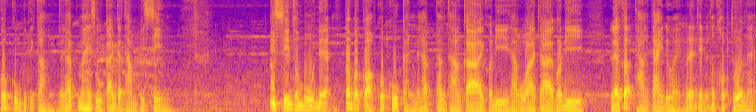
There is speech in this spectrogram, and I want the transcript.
ควบคุมพฤติกรรมนะครับ ไม่ให้สู่การกระทำผิดศีล ผิดศีลสมบูรณ์เนี่ยต้องประกอบควบคู่กันนะครับ ทั้งทางกายก็ดี ทางวาจาก็ดี แล้วก็ทางใจด้วย เพราะฉะนั้นเห็นต้องครบถ้วนนะ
